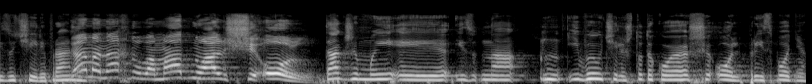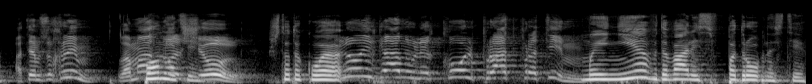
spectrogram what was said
изучили, правильно? Также мы э, из, на, и выучили, что такое Шиоль, преисподня. Помните, что такое... Мы не вдавались в подробности.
